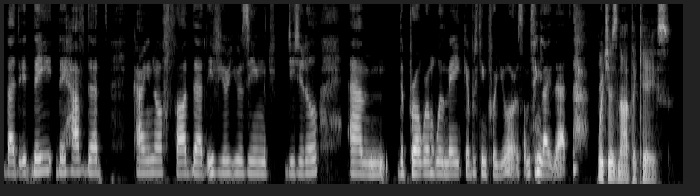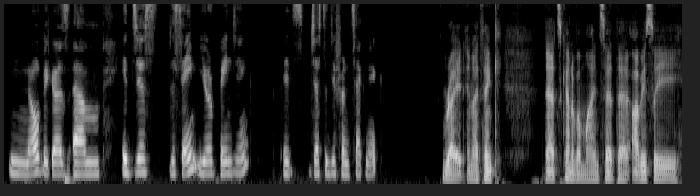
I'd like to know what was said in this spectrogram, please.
But it, they, they have that kind of thought that if you're using digital, um, the program will make everything for you or something like that. Which is not the case. No, because um, it's just the same. You're painting. It's just a different technique. Right. And I think that's kind of a mindset that obviously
